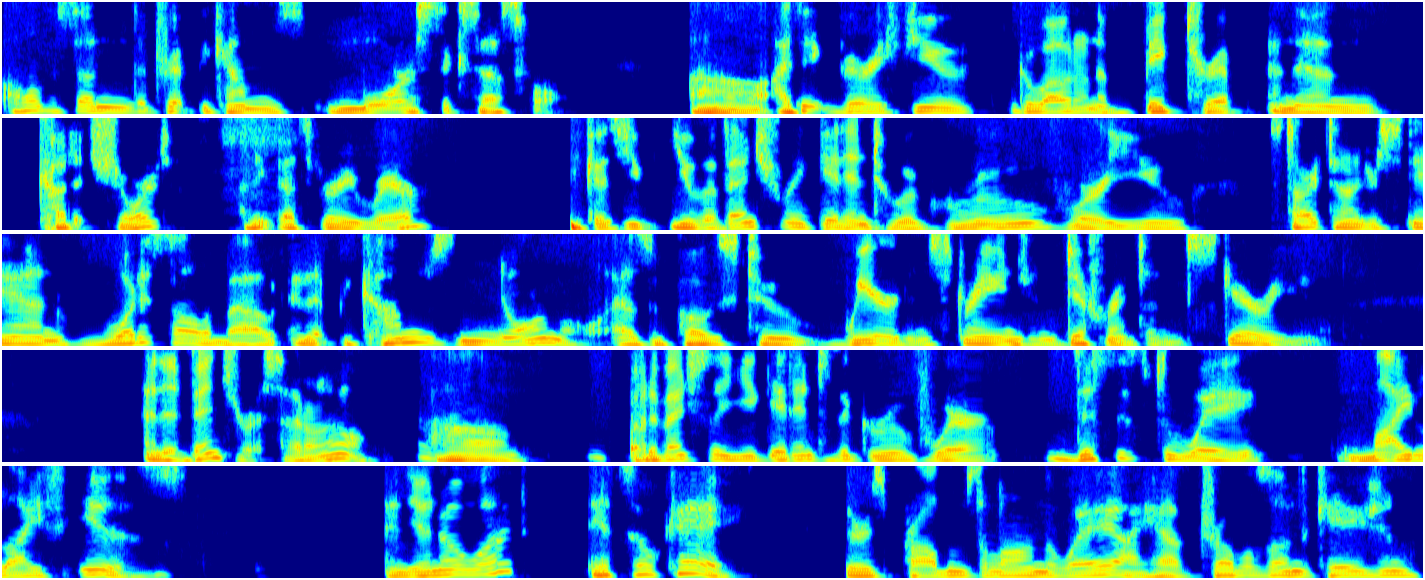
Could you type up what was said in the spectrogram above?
all of a sudden the trip becomes more successful. Uh, I think very few go out on a big trip and then cut it short. I think that's very rare because you, you eventually get into a groove where you start to understand what it's all about and it becomes normal as opposed to weird and strange and different and scary and adventurous. I don't know. Um, but eventually you get into the groove where this is the way my life is. And you know what? It's okay. There's problems along the way. I have troubles on occasion,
